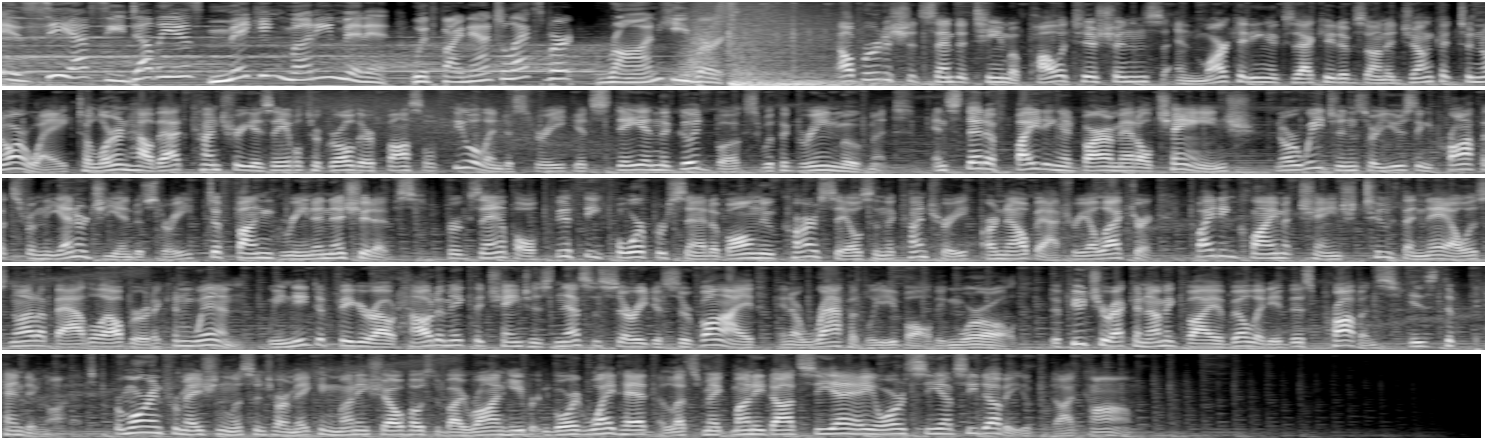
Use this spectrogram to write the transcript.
is CFCW's Making Money Minute with financial expert Ron Hebert. Alberta should send a team of politicians and marketing executives on a junket to Norway to learn how that country is able to grow their fossil fuel industry yet stay in the good books with the green movement. Instead of fighting environmental change, Norwegians are using profits from the energy industry to fund green initiatives. For example, 54% of all new car sales in the country are now battery electric. Fighting climate change tooth and nail is not a battle Alberta can win. We need to figure out how to make the changes necessary to survive in a rapidly evolving world. The future economic viability of this province is depending on it. For more information, listen to our Making Money show hosted by Ron Hebert and Gord Whitehead at letsmakemoney.ca or cfcw.com.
